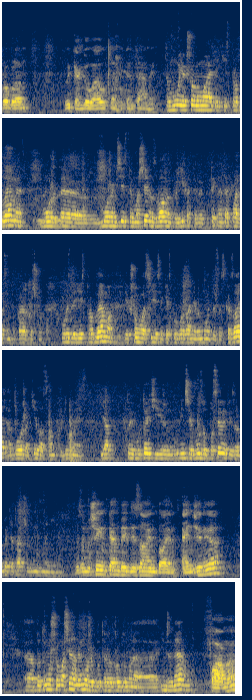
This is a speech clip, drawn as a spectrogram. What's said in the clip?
problem, we can go out and he can tell me. Тому, якщо ви маєте якісь проблеми, можете можемо сісти в машину з вами, поїхати, ви тикнете пальцем, покажете, що ось де є проблема. Якщо у вас є якесь побажання, ви можете це сказати, або ж Атіла сам придумає, як той, той чи інший вузол посилити і зробити так, щоб він був надійним. The machine can be designed by an engineer, Бо тому що машина не може бути розроблена е, інженером, farmer,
